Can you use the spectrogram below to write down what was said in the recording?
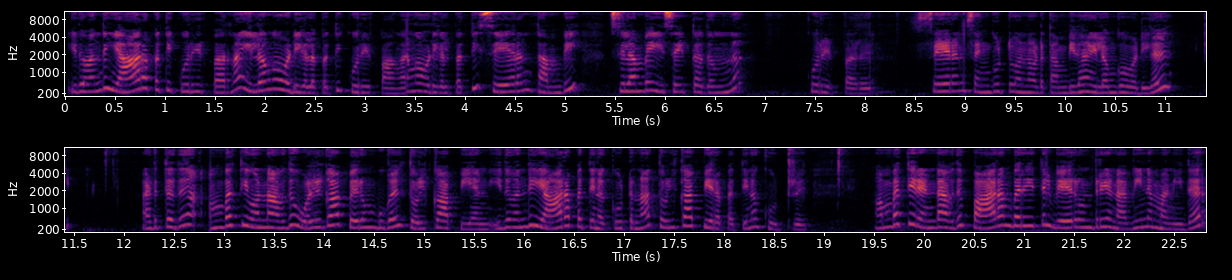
இதை வந்து யாரை பத்தி கூறியிருப்பாருன்னா இளங்கோவடிகளை பத்தி கூறியிருப்பாங்க. இளங்கோவடிகள் பத்தி சேரன் தம்பி சிலம்பை இசைத்ததும்னு கூறியிருப்பாரு. சேரன் செங்குட்டுவனோட தம்பி தான் இளங்கோவடிகள். அடுத்தது ஐம்பத்தி ஒன்னாவது ஒல்கா பெரும்புகழ் தொல்காப்பியன். இது வந்து யாரை பத்தின கூற்றுனா தொல்காப்பியரை பத்தின கூற்று. ஐம்பத்தி ரெண்டாவது பாரம்பரியத்தில் வேரூன்றிய நவீன மனிதர்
